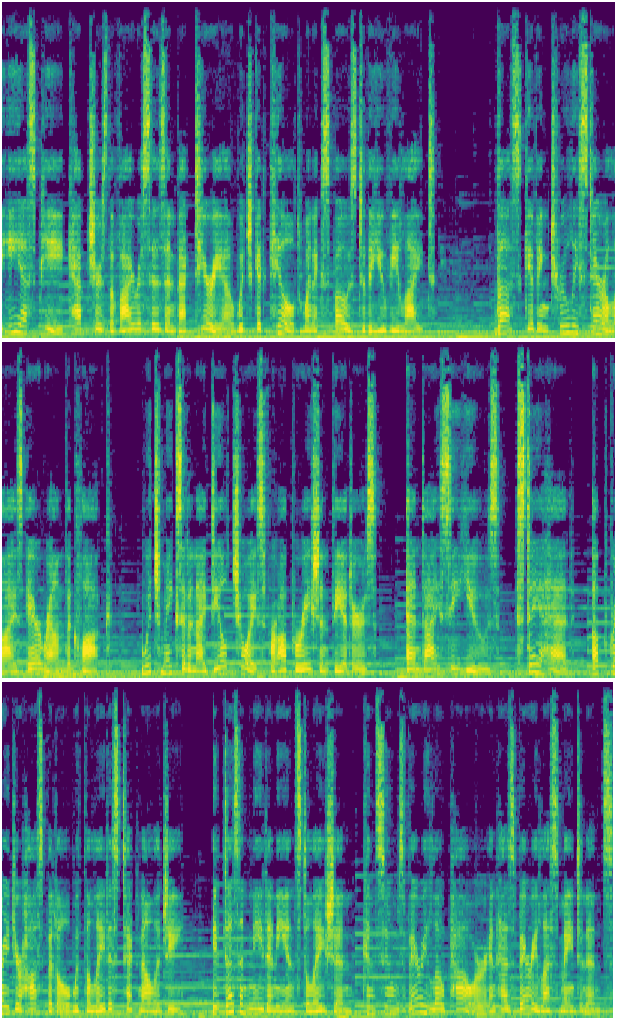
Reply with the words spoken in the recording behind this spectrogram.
The ESP captures the viruses and bacteria which get killed when exposed to the UV light, thus giving truly sterilized air round the clock, which makes it an ideal choice for operation theaters and ICUs. Stay ahead, upgrade your hospital with the latest technology. It doesn't need any installation, consumes very low power and has very less maintenance.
